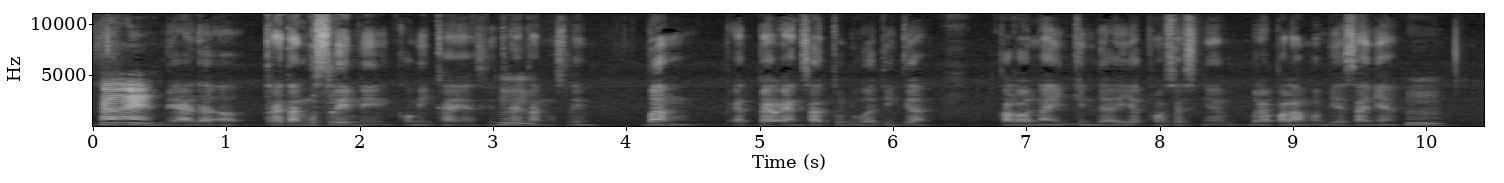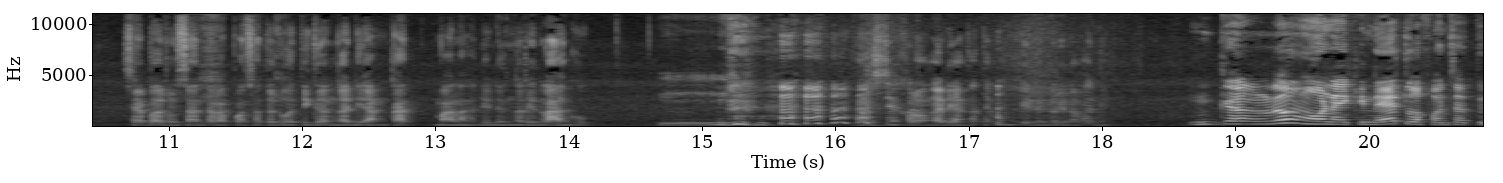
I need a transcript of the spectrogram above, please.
PLN. ini ada eh, Tretan Muslim nih komika ya si Hmm. Tretan Muslim Bang at PLN 123 kalau naikin daya prosesnya berapa lama biasanya Hmm. saya barusan telepon 123 nggak diangkat malah didengerin lagu Hmm. harusnya kalau nggak diangkat emang didengerin apa nih Enggak, lu mau naikin daya telepon 123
